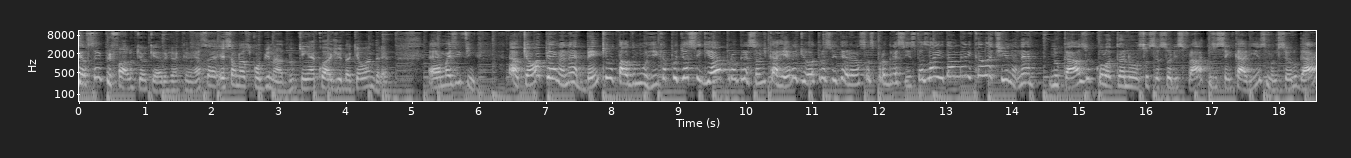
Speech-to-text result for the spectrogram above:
Eu sempre falo o que eu quero, Jacan. Essa, esse é o nosso combinado. Quem é coagido aqui é o André. É, mas enfim, é o que é uma pena, né? Bem que o tal do Mujica podia seguir a progressão de carreira de outras lideranças progressistas aí da América Latina, né? No caso, colocando sucessores fracos e sem carisma no seu lugar,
